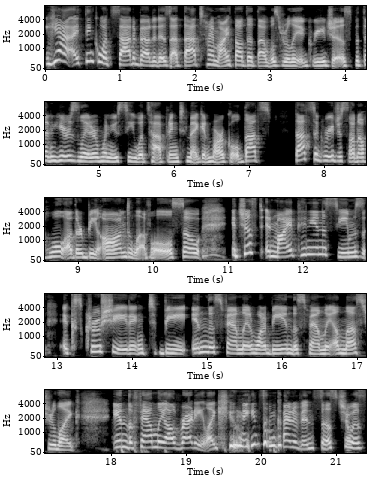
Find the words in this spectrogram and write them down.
yeah, I think what's sad about it is at that time I thought that that was really egregious, but then years later, when you see what's happening to Meghan Markle, that's that's egregious on a whole other beyond level. So it just, in my opinion, it seems excruciating to be in this family and want to be in this family unless you're like in the family already. Like you need some kind of incestuous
